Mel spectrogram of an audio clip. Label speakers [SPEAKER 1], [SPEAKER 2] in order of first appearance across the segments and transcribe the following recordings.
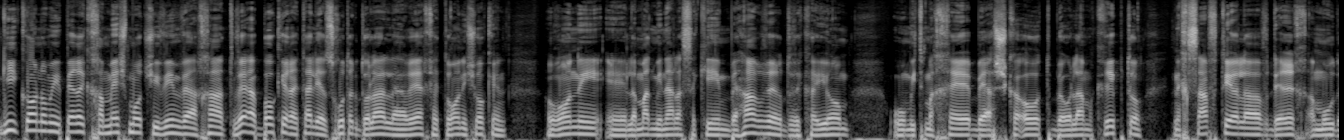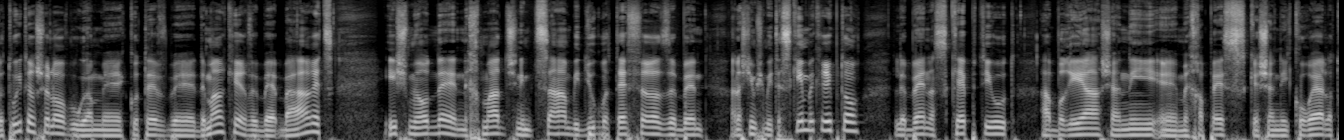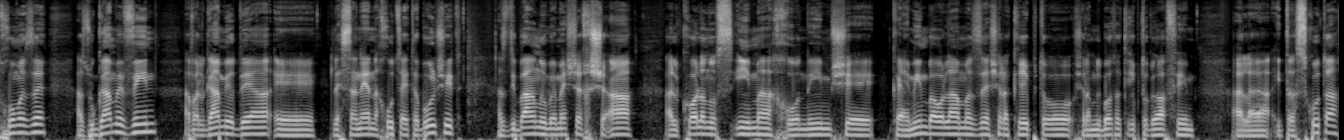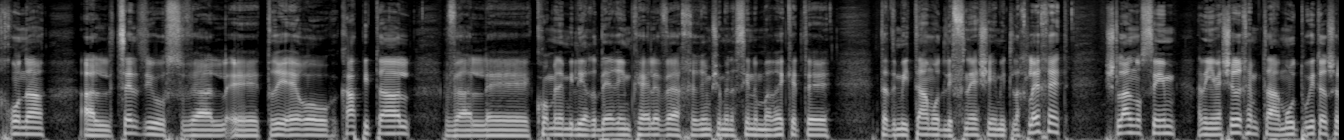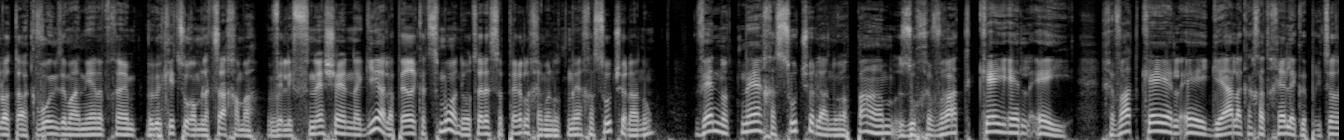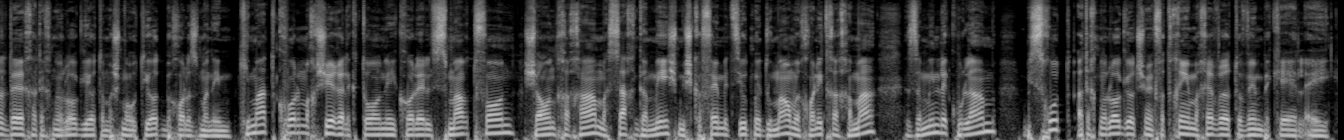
[SPEAKER 1] גיקונומי, פרק 571, והבוקר הייתה לי הזכות הגדולה לארח את רוני שוקן. רוני אה, למד מנהל עסקים בהרווארד, וכיום הוא מתמחה בהשקעות בעולם הקריפטו. נחשפתי עליו דרך עמוד הטוויטר שלו, והוא גם אה, כותב בדה מרקר ובהארץ. איש מאוד אה, נחמד שנמצא בדיוק בתפר הזה בין אנשים שמתעסקים בקריפטו לבין הסקפטיות הבריאה שאני אה, מחפש כשאני קורא על התחום הזה. אז הוא גם מבין, אבל גם יודע אה, לסנן החוצה את ה bullshit. אז דיברנו במשך שעה על כל הנושאים האחרונים שקיימים בעולם הזה של הקריפטו, של המטבעות הקריפטוגרפיים, על ההתרסקות האחרונה, על צלזיוס ועל Three Arrow Capital ועל אה, כל מיני מיליארדרים כאלה ואחרים שמנסים למרק את אה, תדמיתם עוד לפני שהיא מתלכלכת. שלל נושאים, אני גם אשאיר לכם את העמוד טוויטר שלו, תעקבו אם זה מעניין אתכם, ובקיצור המלצה חמה. ולפני שנגיע לפרק עצמו, אני רוצה לספר לכם על נותני החסות שלנו. ונותני החסות שלנו הפעם זו חברת KLA. חברת KLA גאה לקחת חלק בפריצות הדרך הטכנולוגיות המשמעותיות בכל הזמנים. כמעט כל מכשיר אלקטרוני כולל סמארטפון, שעון חכם, מסך גמיש, משקפי מציאות מדומה ומכונית חכמה, זמין לכולם בזכות הטכנולוגיות שמפתחים החבר'ה הטובים ב-KLA.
